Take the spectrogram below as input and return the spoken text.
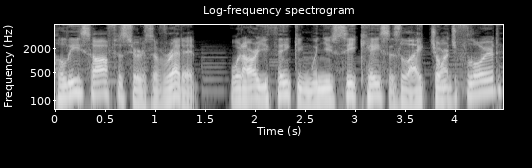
police officers of Reddit, what are you thinking when you see cases like George Floyd?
